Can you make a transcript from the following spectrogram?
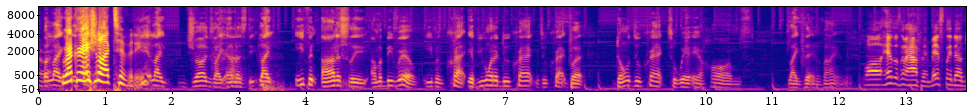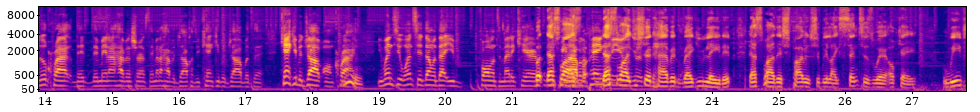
But like it's like- Recreational activity. yeah, like drugs, like LSD, like even honestly, I'm gonna be real. Even crack. If you want to do crack, do crack, but don't do crack to where it harms like the environment. Well, here's what's gonna happen. Basically, they'll do crack. They, they may not have insurance. They may not have a job because you can't keep a job with it. Can't keep a job on crack. Hmm. You once you once you're done with that, you fall into Medicare. But that's why people are paying that's why you to- should have it regulated. That's why there should, probably should be like centers where okay, we've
